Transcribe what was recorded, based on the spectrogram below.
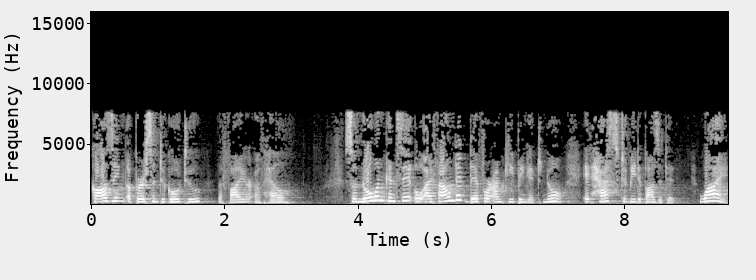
causing a person to go to the fire of hell. So no one can say, oh, I found it, therefore I'm keeping it. No, it has to be deposited. Why?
